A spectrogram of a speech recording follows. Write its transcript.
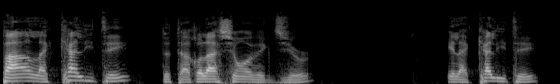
par la qualité de ta relation avec Dieu et la qualité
